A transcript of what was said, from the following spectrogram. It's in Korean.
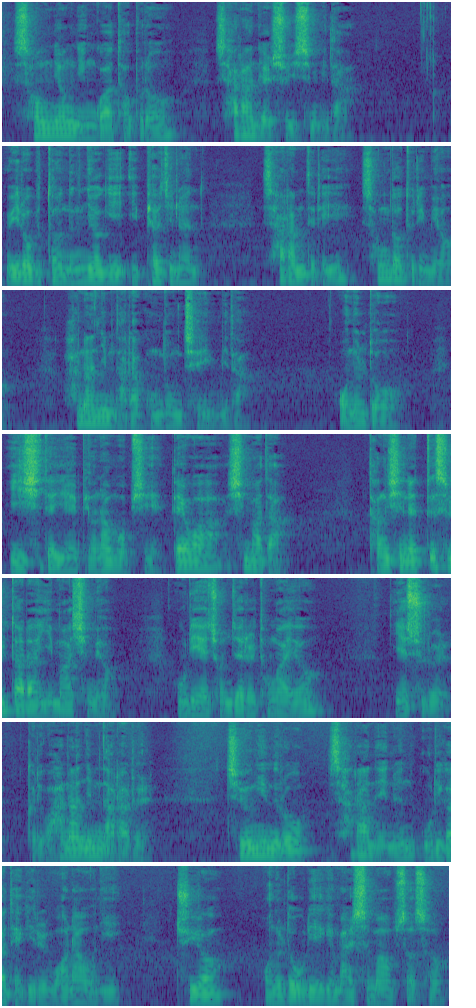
성령님과 더불어 살아낼 수 있습니다. 위로부터 능력이 입혀지는 사람들이 성도들이며 하나님 나라 공동체입니다. 오늘도 이 시대에 변함없이 때와 심하다 당신의 뜻을 따라 임하시며 우리의 존재를 통하여 예수를 그리고 하나님 나라를 증인으로 살아내는 우리가 되기를 원하오니 주여 오늘도 우리에게 말씀하옵소서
